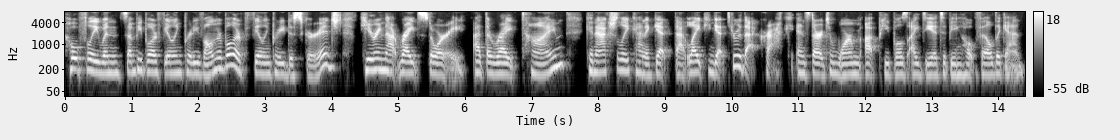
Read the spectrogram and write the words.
hopefully, when some people are feeling pretty vulnerable or feeling pretty discouraged, hearing that right story at the right time can actually kind of get that light can get through that crack and start to warm up people's idea to being hope filled again.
